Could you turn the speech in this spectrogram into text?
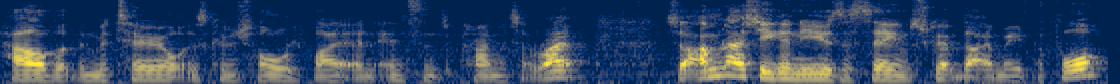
however, the material is controlled by an instance parameter, right? So I'm actually going to use the same script that I made before.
